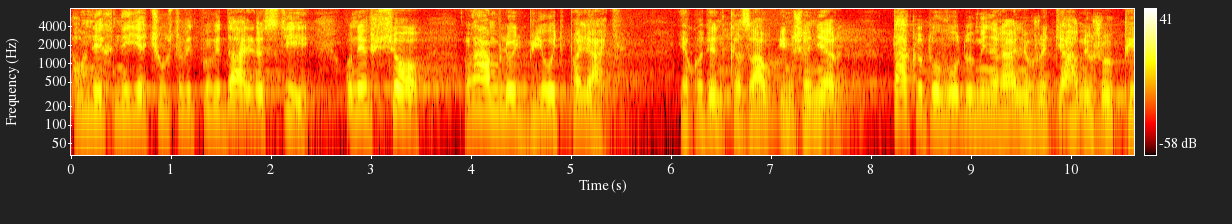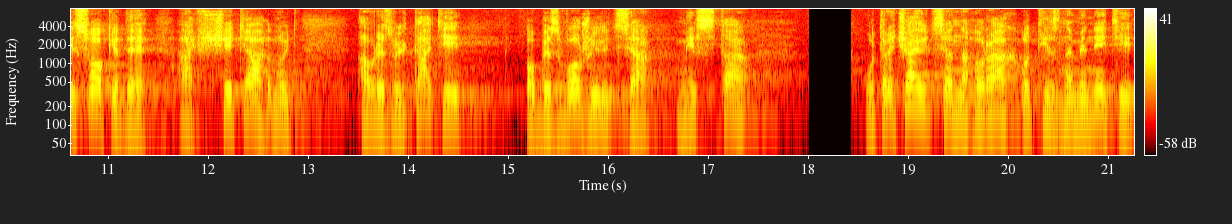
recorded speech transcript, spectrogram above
А у них не є чувство відповідальності. Вони все ламлють, б'ють, палять. Як один казав інженер, так тут у воду мінеральну вже тягнуть, вже в пісок іде, а ще тягнуть. А в результаті обезвожуються міста, утрачаються на горах оті знамениті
